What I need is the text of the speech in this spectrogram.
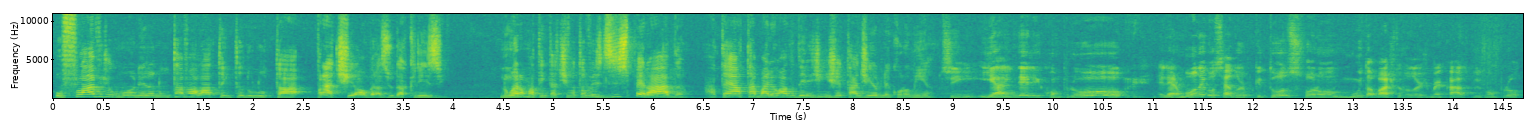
O Flávio, de alguma maneira, não tava lá tentando lutar pra tirar o Brasil da crise? Não era uma tentativa talvez desesperada, até atabalhoada dele de injetar dinheiro na economia? Sim, e ainda ele comprou. Ele era um bom negociador, porque todos foram muito abaixo do valor de mercado que ele comprou.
